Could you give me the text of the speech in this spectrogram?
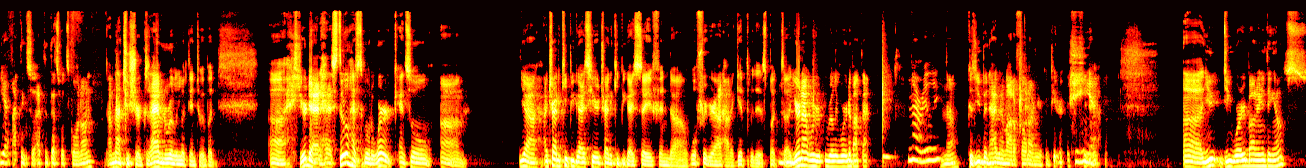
yeah. I think so. I think that's what's going on. I'm not too sure because I haven't really looked into it. But uh, your dad has still has to go to work, and so um, yeah, I try to keep you guys here, try to keep you guys safe, and uh, we'll figure out how to get through this. But uh, Mhm. you're not wor- really worried about that, Not really. no, because you've been having a lot of fun on your computer. Yeah. Uh, you do you worry about anything else?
